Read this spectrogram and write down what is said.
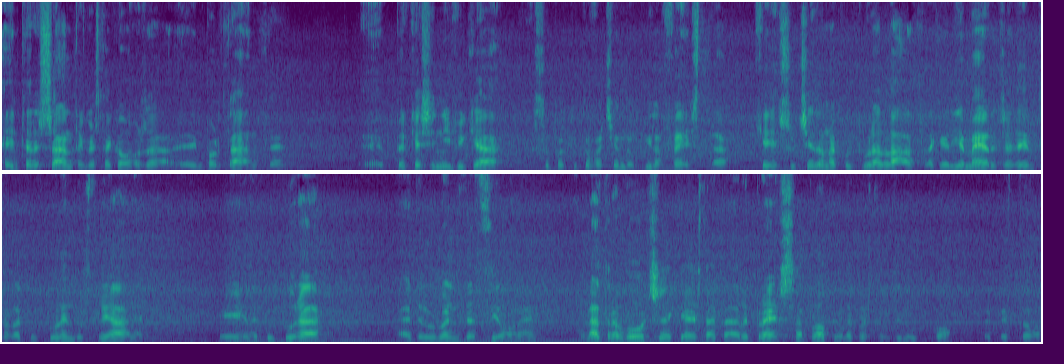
è interessante questa cosa, è importante, eh, perché significa, soprattutto facendo qui la festa, che succede una cultura all'altra, che riemerge dentro la cultura industriale e la cultura eh, dell'urbanizzazione, un'altra voce che è stata repressa proprio da questo sviluppo, da questo,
